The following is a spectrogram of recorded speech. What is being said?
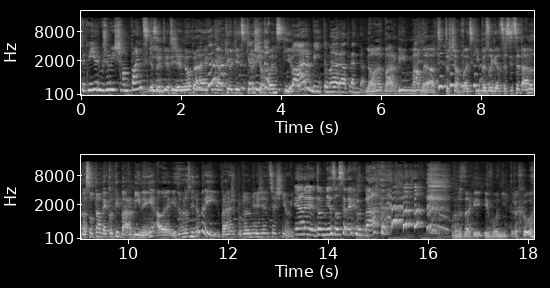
Takový růžový šampaňský. Já jsem chtěl říct, že no právě jako nějakého dětského Takový to. Barbie to má rád Venda. No, Barbie mám rád, to šampaňský bez legrace. Sice ano, jsou tam jako ty Barbíny, ale je to hrozně dobrý. Právě, že podle mě, že je třešňový. Já ne, to mě zase nechutná. Ono to taky i voní trochu.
